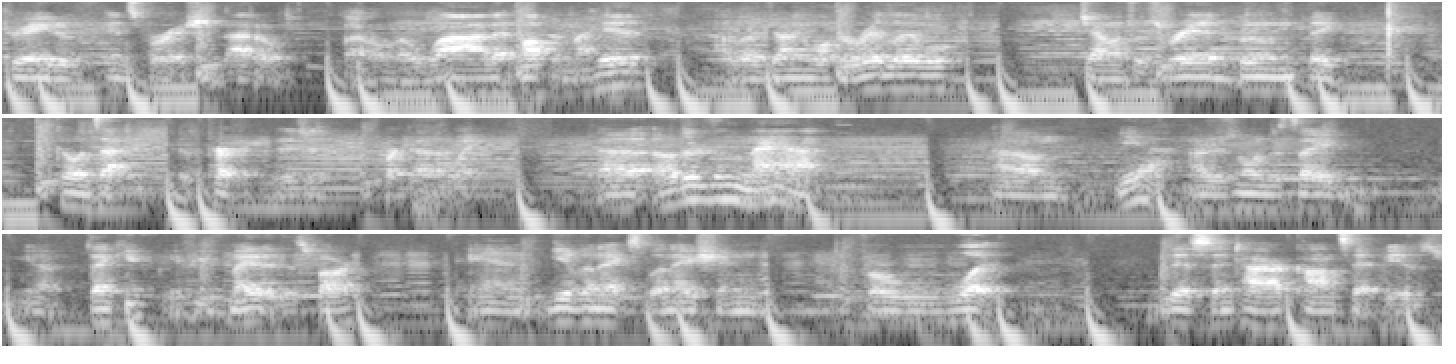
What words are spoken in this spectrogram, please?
creative inspiration. I don't, I don't know why that popped in my head. I love Johnnie Walker Red Label. Challenge was red, boom, they coincided. Was perfect. It just worked out that way. Uh, other than that, um, yeah, I just wanted to say, you know, thank you if you've made it this far and give an explanation for what this entire concept is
